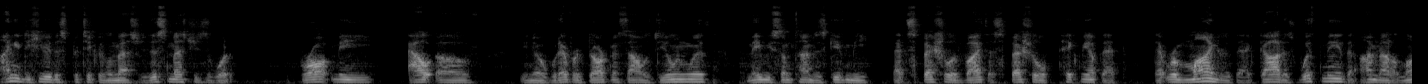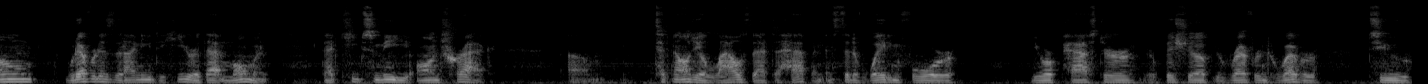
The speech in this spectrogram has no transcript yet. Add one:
I need to hear this particular message. This message is what brought me out of, you know, whatever darkness I was dealing with. Maybe sometimes it's giving me that special advice, a special pick me up, that that reminder that God is with me, that I'm not alone, whatever it is that I need to hear at that moment that keeps me on track um, technology allows that to happen instead of waiting for your pastor, your bishop, your reverend, whoever to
